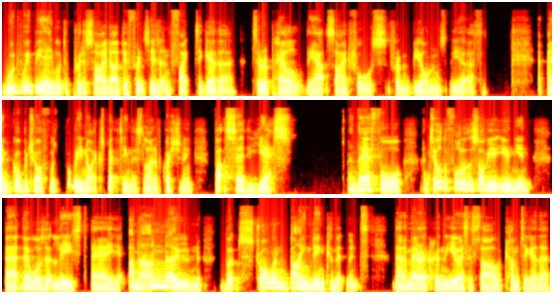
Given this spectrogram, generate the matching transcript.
would we be able to put aside our differences and fight together to repel the outside force from beyond the Earth? And Gorbachev was probably not expecting this line of questioning, but said yes. And therefore, until the fall of the Soviet Union, uh, there was at least a, an unknown but strong and binding commitment that America and the USSR would come together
